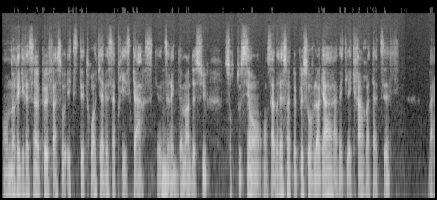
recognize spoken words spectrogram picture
on a régressé un peu face au XT3 qui avait sa prise casque mhm. directement dessus. Surtout si on, s'adresse un peu plus aux vlogueurs avec l'écran rotatif. Ben,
